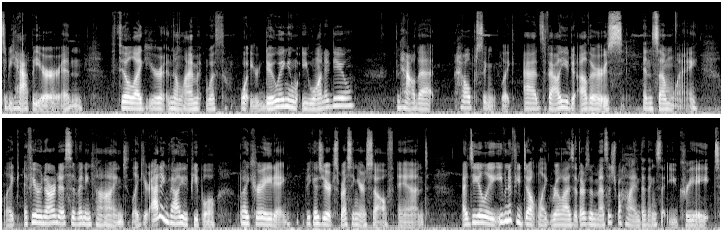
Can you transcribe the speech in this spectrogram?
to be happier and feel like you're in alignment with what you're doing and what you want to do and how that helps and like adds value to others in some way. Like if you're an artist of any kind, like you're adding value to people by creating because you're expressing yourself and ideally even if you don't like realize that there's a message behind the things that you create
